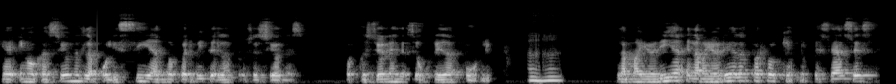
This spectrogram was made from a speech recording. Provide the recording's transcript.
en ocasiones la policía no permite las procesiones por cuestiones de seguridad pública. La mayoría, en la mayoría de las parroquias lo que se hace es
